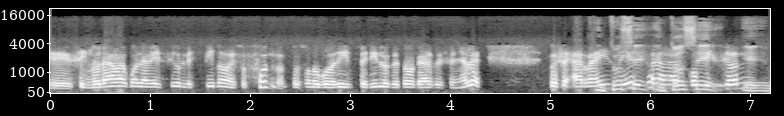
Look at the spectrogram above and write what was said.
eh, se ignoraba cuál había sido el destino de esos fondos, entonces uno podría inferir lo que tú acabas de señalar. Entonces, a raíz de esa entonces, eh,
